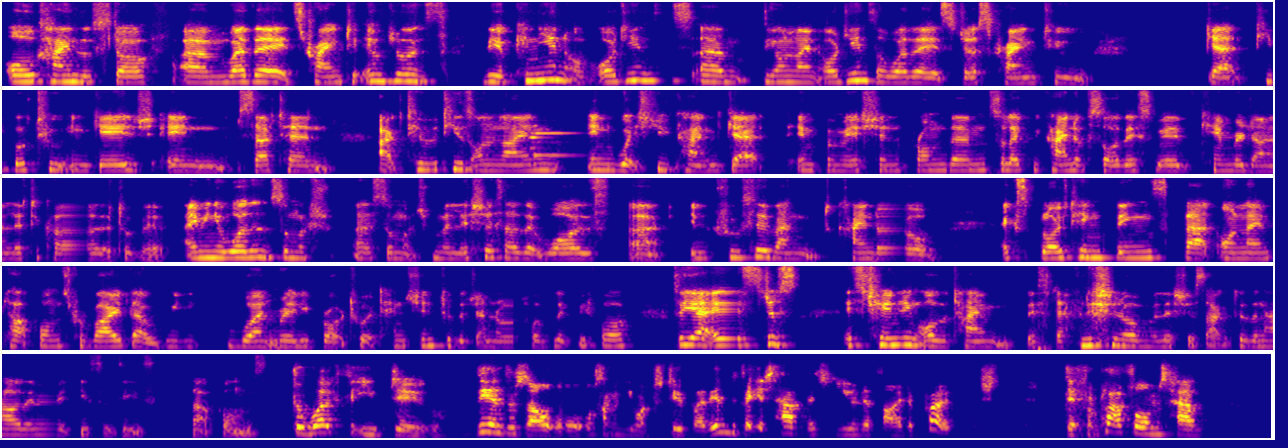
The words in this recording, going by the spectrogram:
all kinds of stuff, um, whether it's trying to influence the opinion of audience, um, the online audience, or whether it's just trying to get people to engage in certain activities online in which you can get information from them. So like we kind of saw this with Cambridge Analytica a little bit. I mean, it wasn't so much uh, so much malicious as it was uh, intrusive and kind of exploiting things that online platforms provide that we weren't really brought to attention to the general public before. So yeah, it's just, it's changing all the time, this definition of malicious actors and how they make use of these platforms. The work that you do, the end result or, or something you want to do by the end of it is have this unified approach. Different platforms have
